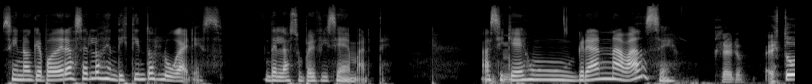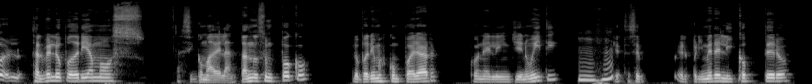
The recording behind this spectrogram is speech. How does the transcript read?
sino que poder hacerlos en distintos lugares de la superficie de Marte. Así que es un gran avance. Claro. Esto tal vez lo podríamos, así como adelantándose un poco, lo podríamos comparar con el Ingenuity, que este es el, primer helicóptero,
